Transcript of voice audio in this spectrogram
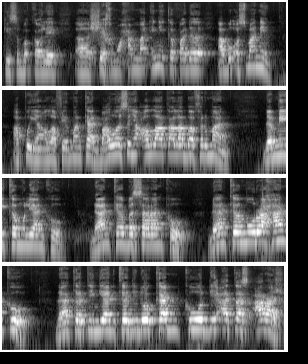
disebutkan oleh uh, Syekh Muhammad ini kepada Abu Osman ni. Apa yang Allah firmankan. Bahawasanya Allah Ta'ala berfirman demi kemuliaanku dan kebesaranku dan kemurahanku dan ketinggian kedudukanku di atas arash.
